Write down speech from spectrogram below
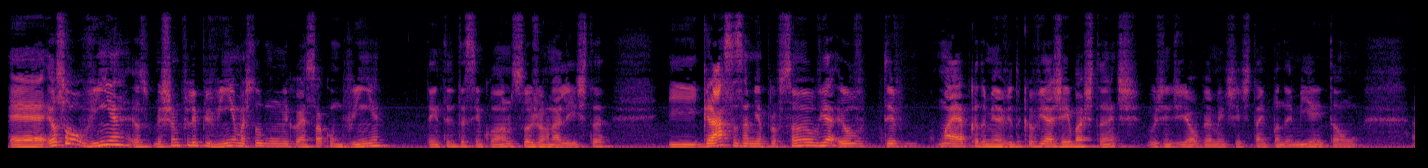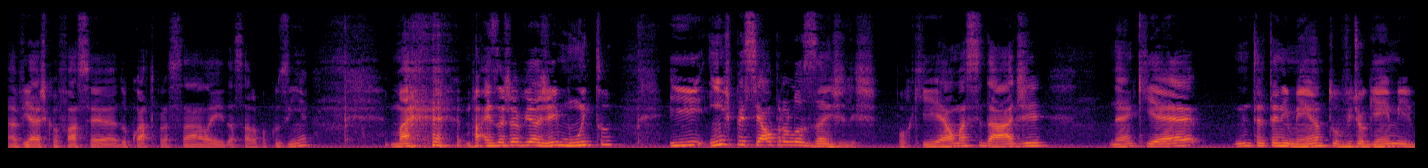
É, eu sou o Vinha, eu me chamo Felipe Vinha, mas todo mundo me conhece só como Vinha, tenho 35 anos, sou jornalista, e graças à minha profissão, eu, via, eu teve uma época da minha vida que eu viajei bastante. Hoje em dia, obviamente, a gente está em pandemia, então a viagem que eu faço é do quarto para a sala e da sala para a cozinha. Mas, mas eu já viajei muito e em especial para Los Angeles, porque é uma cidade né, que é entretenimento, videogame,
